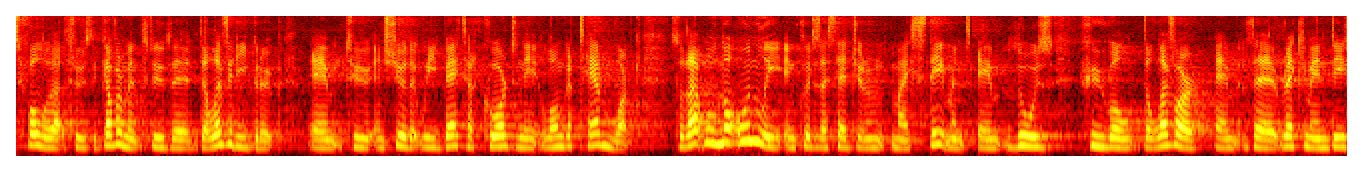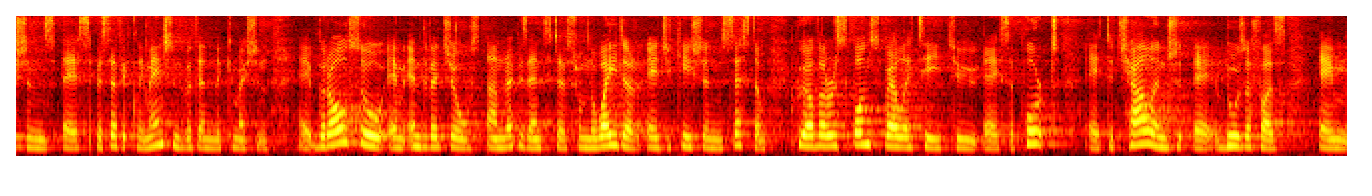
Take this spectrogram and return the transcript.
to follow that through as the government, through the delivery group, um, to ensure that we better coordinate longer-term work So that will not only include, as I said during my statement, um, those who will deliver um, the recommendations uh, specifically mentioned within the Commission, uh, but also um, individuals and representatives from the wider education system who have a responsibility to uh, support, uh, to challenge uh, those of us um,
